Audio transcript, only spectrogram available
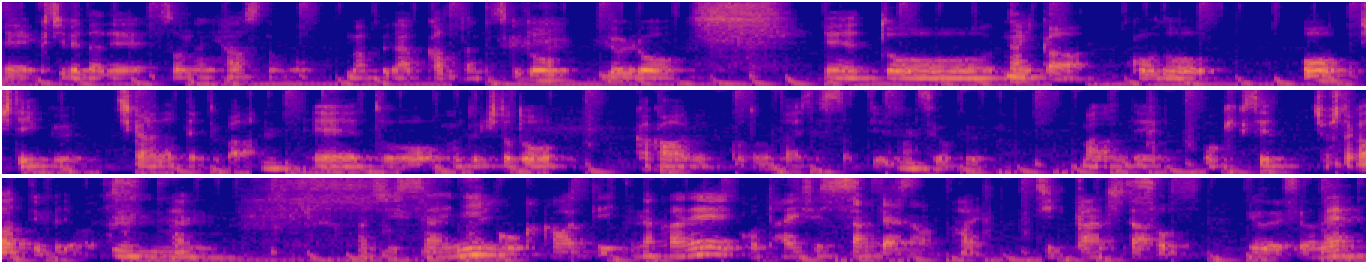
えー口下手でそんなに話すのもうまくなかったんですけど、いろいろ、えーっと、何か行動をしていく力だったりとか、うんえーっと、本当に人と関わることの大切さっていうのはすごく学んで大きく成長したかなっていうふうに思います。うんはい。まあ、実際にこう関わっていく中でこう大切さみたいなのをはい。実感したそうです。ようですよね。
